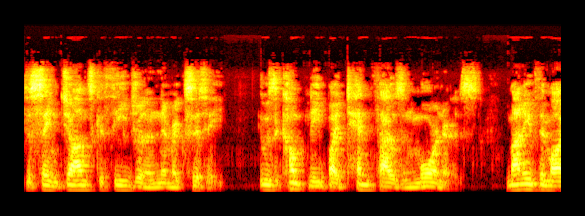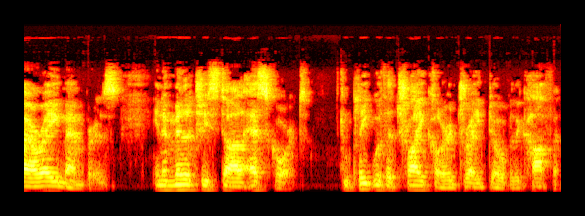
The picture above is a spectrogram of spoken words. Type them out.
to St. John's Cathedral in Limerick City, it was accompanied by 10,000 mourners, many of them IRA members, in a military style escort, complete with a tricolour draped over the coffin.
